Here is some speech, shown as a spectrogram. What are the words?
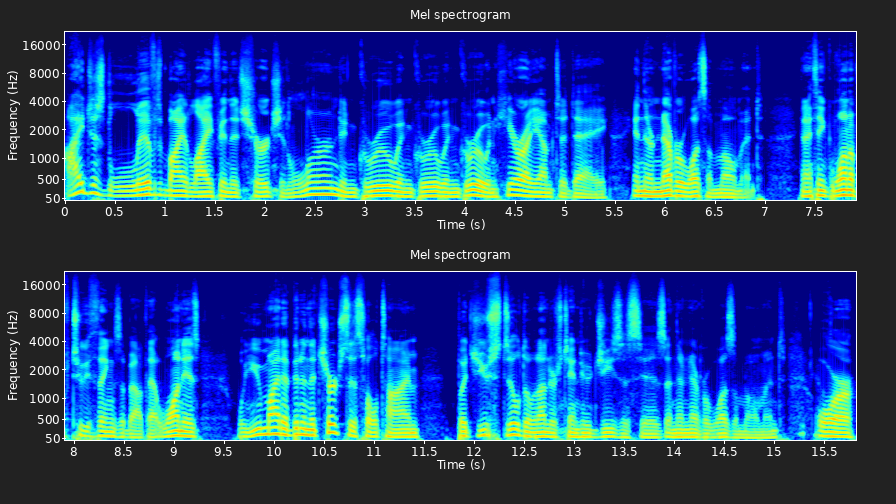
I just lived my life in the church and learned and grew and grew and grew and here I am today and there never was a moment. And I think one of two things about that. One is, well, you might have been in the church this whole time, but you still don't understand who Jesus is and there never was a moment. Or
